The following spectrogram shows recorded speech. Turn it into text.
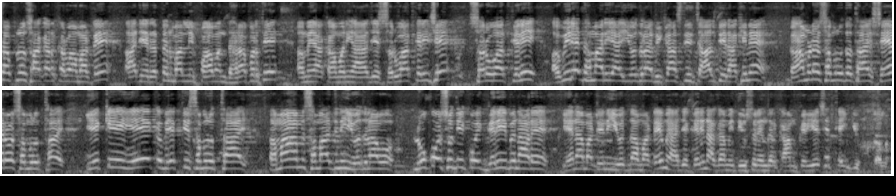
સપનું સાકાર કરવા માટે આજે રતનમાલની પાવન ધરા પરથી અમે આ કામોની આજે શરૂઆત કરી છે. શરૂઆત કરી અવિરત અમારી આ યોજના વિકાસની ચાલતી રાખીને ગામડા સમૃદ્ધ થાય, શહેરો સમૃદ્ધ થાય, એકે એક વ્યક્તિ સમૃદ્ધ થાય તમામ સમાજની યોજનાઓ લોકો સુધી કોઈ ગરીબ ના રહે, એના માટેની યોજના માટે અમે આજે કરીને આગામી દિવસોની અંદર કામ કરીએ છીએ. થેન્ક યુ ચલો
